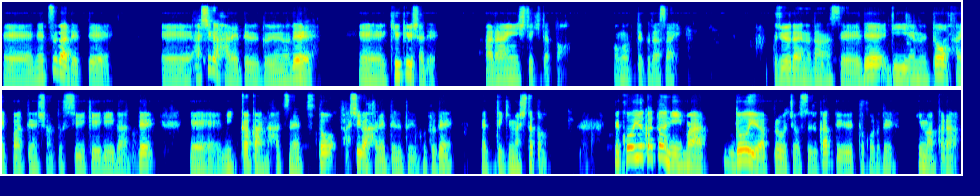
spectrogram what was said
えー、熱が出て、えー、足が腫れてるというので、えー、救急車で、ま、来院してきたと思ってください。60代の男性で DM とハイパーテンションと CKD があって、えー、3日間の発熱と足が腫れてるということでやってきましたと。でこういう方に、まあ、どういうアプローチをするかというところで、今から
